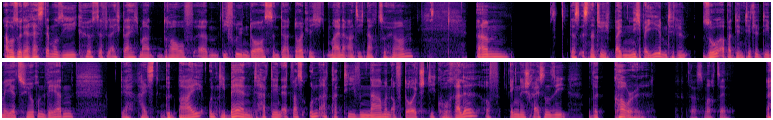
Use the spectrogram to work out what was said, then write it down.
Aber so der Rest der Musik hörst du vielleicht gleich mal drauf. Ähm, die frühen Doors sind da deutlich meiner Ansicht nach zu hören. Ähm, das ist natürlich bei, nicht bei jedem Titel so, aber den Titel, den wir jetzt hören werden, der heißt Goodbye und die Band hat den etwas unattraktiven Namen auf Deutsch die Koralle, auf Englisch heißen sie The Coral. Das macht Sinn.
